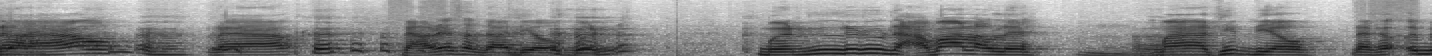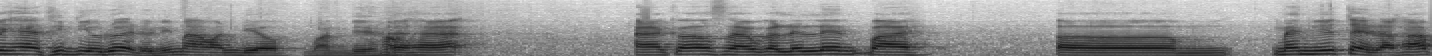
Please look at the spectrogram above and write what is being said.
หนาวหนาวหนาวได้สัปดาห์เดียวเหมือนเหมือนฤดูหนาวบ้านเราเลย มาอาทิตย์เดียวนะครับเอ้ยไม่ใช่อาทิตย์เดียวด้วยเดี๋ยวนี้มาวันเดียววันเดียวนะฮะอะก็แซวกันเล่นๆไปเอ่อแมนยูไนเต็ดแล้วครับ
